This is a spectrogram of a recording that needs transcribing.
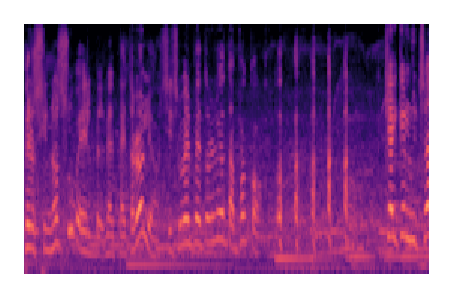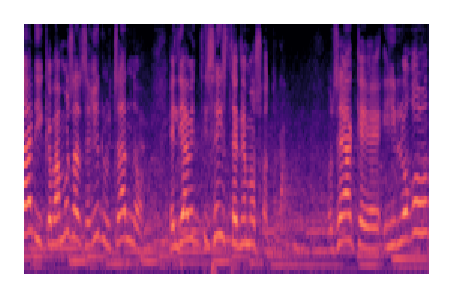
pero si no sube el, petróleo, si sube el petróleo tampoco. que hay que luchar y que vamos a seguir luchando. El día 26 tenemos otra. O sea que, y luego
